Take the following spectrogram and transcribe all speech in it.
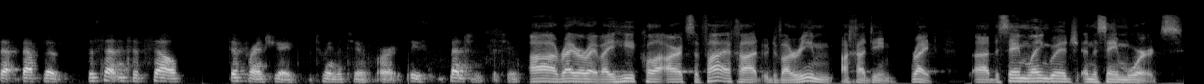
that that the the sentence itself differentiates between the two, or at least mentions the two. Ah, uh, right, right, right. Vayhi kol art safa echad udvarim achadim. Right, uh, the same language and the same words.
